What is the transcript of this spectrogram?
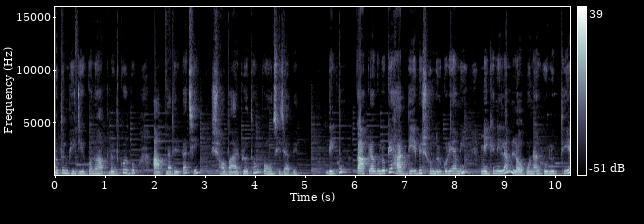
নতুন ভিডিও কোনো আপলোড করব, আপনাদের কাছে সবার প্রথম পৌঁছে যাবে। দেখুন কাঁকড়াগুলোকে হাত দিয়ে বেশ সুন্দর করে আমি মেখে নিলাম, লবণ আর হলুদ দিয়ে।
